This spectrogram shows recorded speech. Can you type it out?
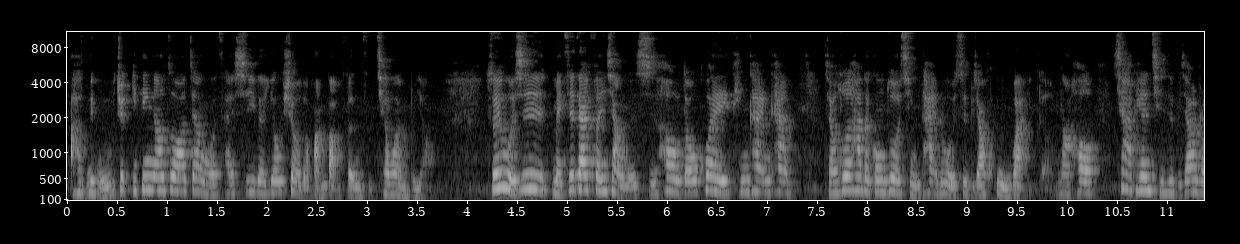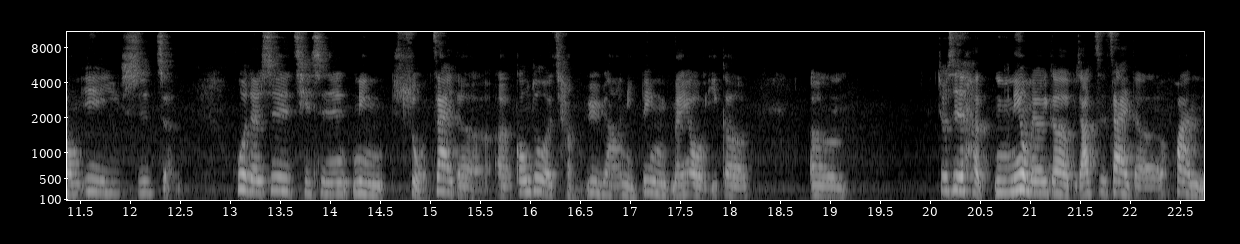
啊，你我就一定要做到这样，我才是一个优秀的环保分子，千万不要。所以我是每次在分享的时候，都会听看看，假如说他的工作形态如果是比较户外的，然后夏天其实比较容易湿疹，或者是其实你所在的呃工作的场域啊，你并没有一个嗯、就是很你有没有一个比较自在的换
